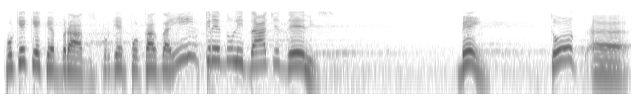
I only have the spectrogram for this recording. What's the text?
Por que, que quebrados? Porque por causa da incredulidade deles. Bem, todo, uh, ah,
